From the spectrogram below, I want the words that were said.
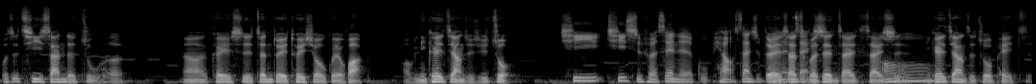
或是七三的组合，那可以是针对退休规划。哦，你可以这样子去做，七七十 percent 的股票，三十对三十 percent 在债市，你可以这样子做配置。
